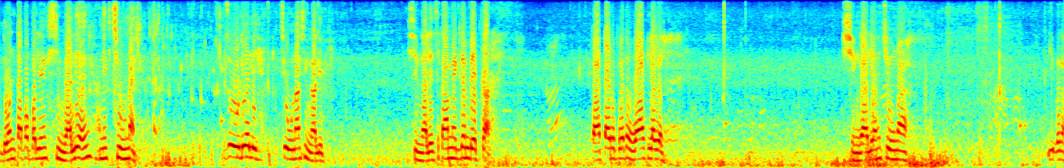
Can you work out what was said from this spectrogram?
दोन टापा पडली एक शिंगाली आहे आणि एक चिवणा आहे. जोडी आली चिवणा शिंगाली. शिंगालीचं काम एकदम बेकार. काटा रुपया तर वाट लागेल. शिंगाली आणि चिवणा ही बघा.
